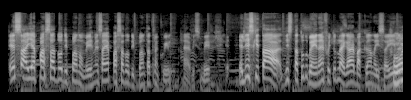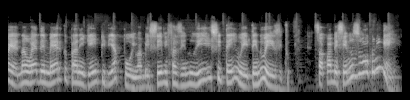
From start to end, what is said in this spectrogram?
esse aí é passador de pano mesmo. Esse aí é passador de pano, tá tranquilo. É, isso mesmo. Ele disse que tá, disse que tá tudo bem, né? Foi tudo legal, é bacana isso aí. Foi, né? É, não é demérito para ninguém pedir apoio. O ABC vem fazendo isso e tem, tendo êxito. Só que o ABC não zoou com ninguém.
